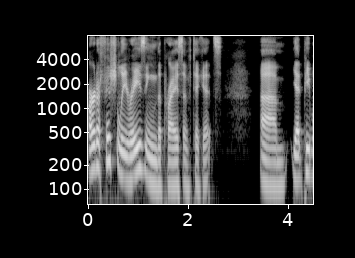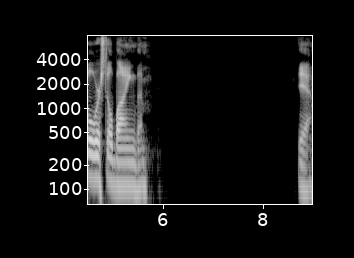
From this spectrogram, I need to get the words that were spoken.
artificially raising the price of tickets. Um, yet people were still buying them. Yeah.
